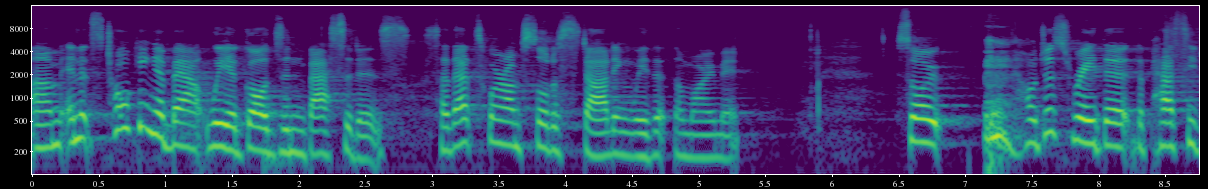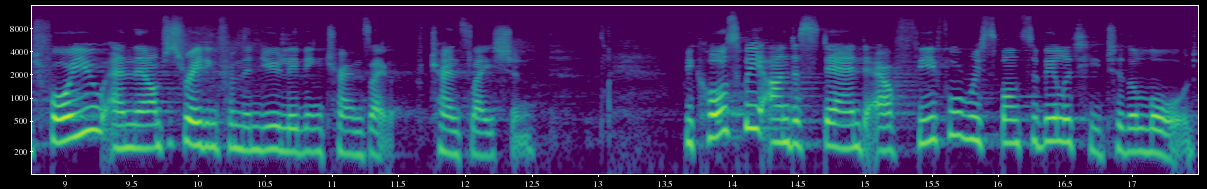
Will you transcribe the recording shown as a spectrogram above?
Um, and it's talking about we are God's ambassadors. So that's where I'm sort of starting with at the moment. So I'll just read the, the passage for you, and then I'm just reading from the New Living Transla- Translation. Because we understand our fearful responsibility to the Lord,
